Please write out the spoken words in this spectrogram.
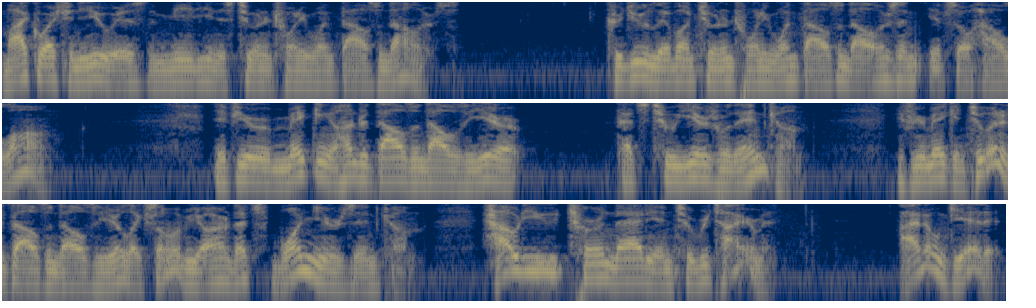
My question to you is the median is $221,000. Could you live on $221,000 and if so, how long? If you're making $100,000 a year, that's two years worth of income. If you're making $200,000 a year, like some of you are, that's one year's income. How do you turn that into retirement? I don't get it.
